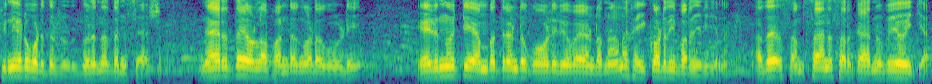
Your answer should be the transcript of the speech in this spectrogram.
പിന്നീട് കൊടുത്തിട്ടുണ്ട് ദുരന്തത്തിന് ശേഷം. നേരത്തെയുള്ള ഫണ്ടും കൂടെ കൂടി എഴുന്നൂറ്റി എൺപത്തിരണ്ട് കോടി രൂപയുണ്ടെന്നാണ് ഹൈക്കോടതി പറഞ്ഞിരിക്കുന്നത്. അത് സംസ്ഥാന സർക്കാരിന് ഉപയോഗിക്കാം.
